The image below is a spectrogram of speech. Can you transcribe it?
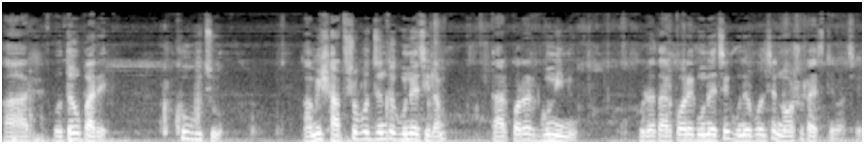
আর হতেও পারে, খুব উঁচু। আমি সাতশো পর্যন্ত গুনেছিলাম, তারপর আর গুনিনি। ওরা তারপরে গুনেছে, গুনে বলছে নশোটা স্টেপ আছে।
